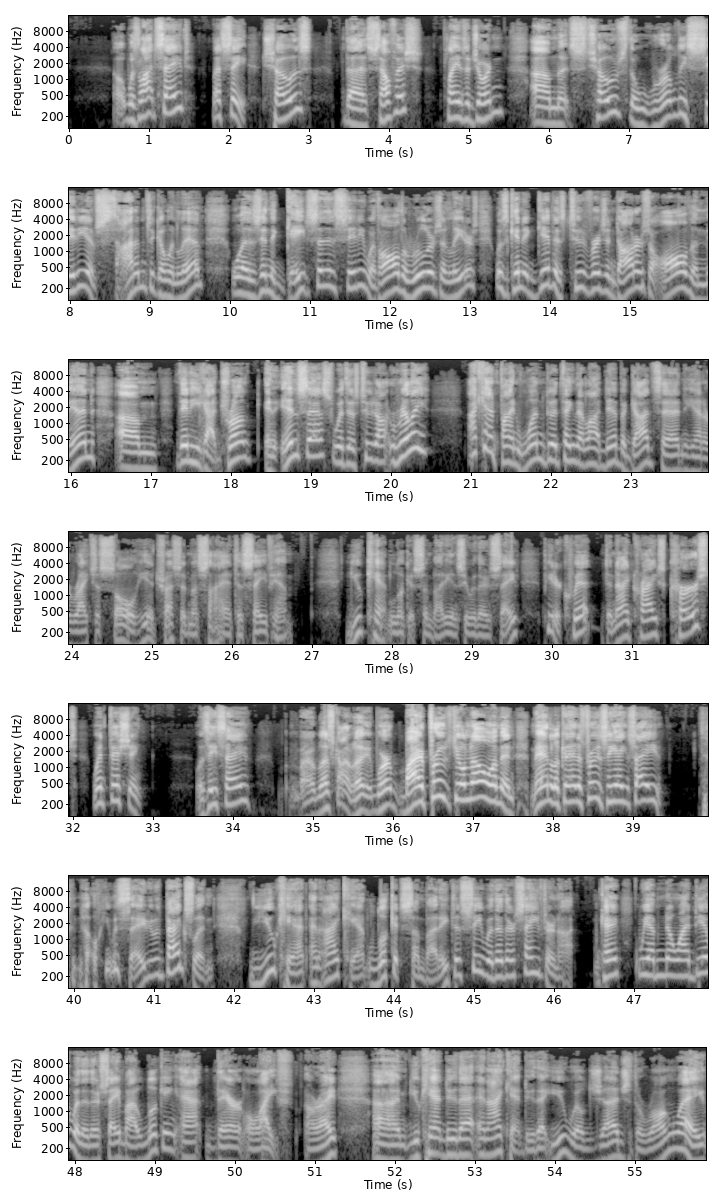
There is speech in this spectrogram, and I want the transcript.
Oh, was Lot saved? Let's see. Chose the selfish plains of Jordan, um, that chose the worldly city of Sodom to go and live, was in the gates of the city with all the rulers and leaders, was going to give his two virgin daughters to all the men. Um, then he got drunk and incest with his two daughters. Really? I can't find one good thing that Lot did, but God said he had a righteous soul. He had trusted Messiah to save him. You can't look at somebody and see whether they're saved. Peter quit, denied Christ, cursed, went fishing. Was he saved? let's go. We're by fruits you'll know him. And man, looking at his fruits, he ain't saved. no, he was saved. He was backslidden. You can't, and I can't look at somebody to see whether they're saved or not. Okay, we have no idea whether they're saved by looking at their life. All right, um, you can't do that, and I can't do that. You will judge the wrong way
